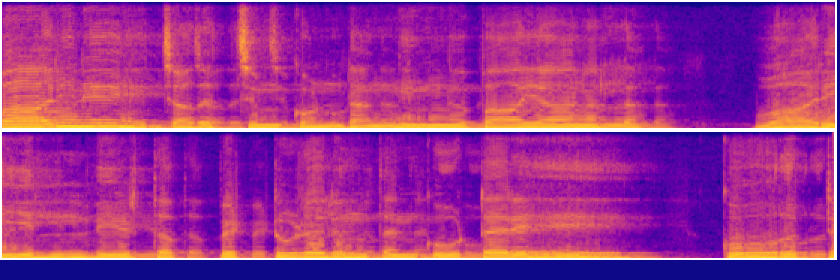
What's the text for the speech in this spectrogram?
പാരിനെ ചതച്ചും കൊണ്ടങ്ങിങ് പായാനല്ല. വാരിയിൽ വീഴ്ത്തപ്പെട്ടുഴലും തൻ കൂട്ടരെ കൂറുറ്റ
